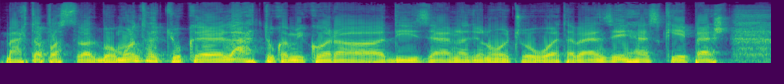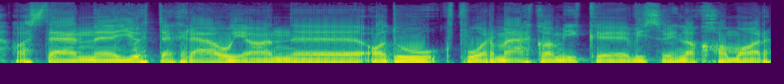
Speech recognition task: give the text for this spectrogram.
már tapasztalatból mondhatjuk. Láttuk, amikor a dízel nagyon olcsó volt a benzénhez képest, aztán jöttek rá olyan adóformák, amik viszonylag hamar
